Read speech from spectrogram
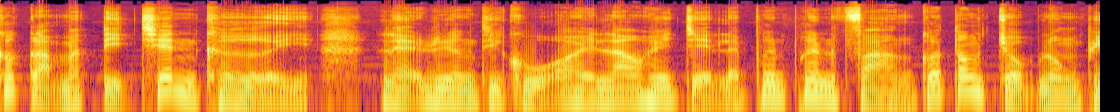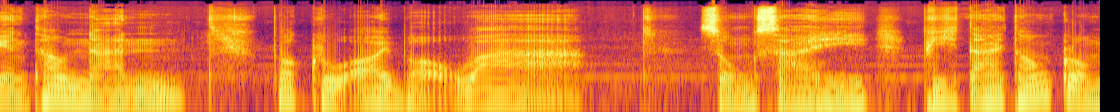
ก็กลับมาติดเช่นเคย และเรื่องที่ครูอ้อยเล่าให้เจดและเพื่อนๆฟังก็ต้องจบลงเพียงเท่านั้นเพราะครูอ้อยบอกว่า สงสัยผีตายท้องกลม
